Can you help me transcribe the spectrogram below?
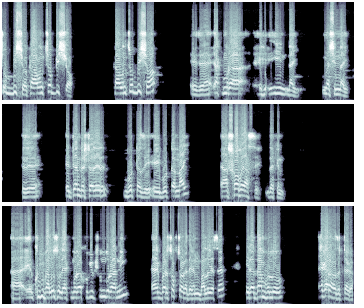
চব্বিশশো ক্রাউন চব্বিশশো। ক্রাউন চব্বিশশো, এই যে একমুরা ই নাই মেশিন নাই। এই যে, এই বোর্ডটা যে, এই বোর্ডটা নাই, আর সবাই আছে, দেখেন। খুবই ভালো চলে একমুরা খুবই সুন্দর রানিং একবার চকচকা দেখেন, ভালোই আছে। এটার দাম হলো এগারো হাজার টাকা।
